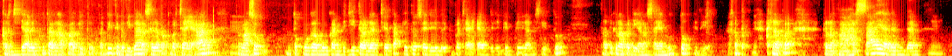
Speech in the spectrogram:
kerja liputan apa gitu. Tapi tiba-tiba saya dapat kepercayaan hmm. termasuk untuk menggabungkan digital dan cetak itu saya diberi kepercayaan jadi pimpinan di situ. Tapi kenapa dia saya nutup gitu ya? Kenapa kenapa kenapa harus saya dan dan hmm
